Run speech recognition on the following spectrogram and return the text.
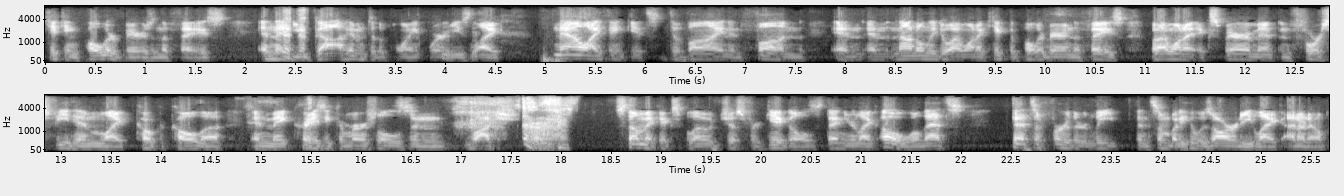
kicking polar bears in the face, and then you got him to the point where he's like, now I think it's divine and fun, and and not only do I want to kick the polar bear in the face, but I want to experiment and force feed him like Coca Cola and make crazy commercials and watch stomach explode just for giggles. Then you're like, oh well, that's that's a further leap than somebody who was already like I don't know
